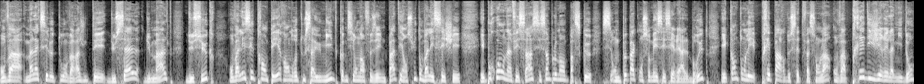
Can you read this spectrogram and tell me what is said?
On va malaxer le tout, on va rajouter du sel, du malt, du sucre. On va laisser tremper, rendre tout ça humide comme si on en faisait une pâte et ensuite on va les sécher. Et pourquoi on a fait ça? C'est simplement parce que on ne peut pas consommer ces céréales brutes et quand on les prépare de cette façon-là, on va prédigérer l'amidon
